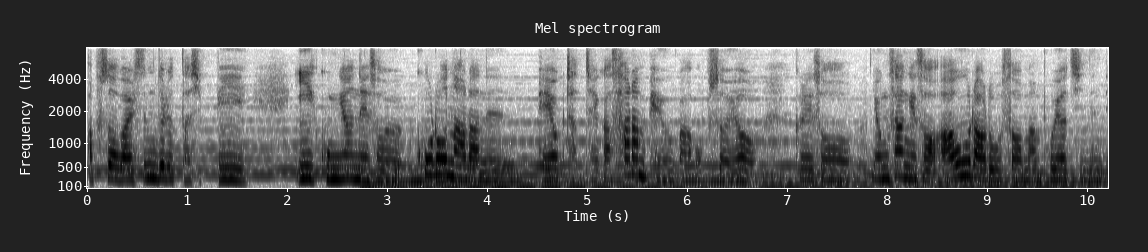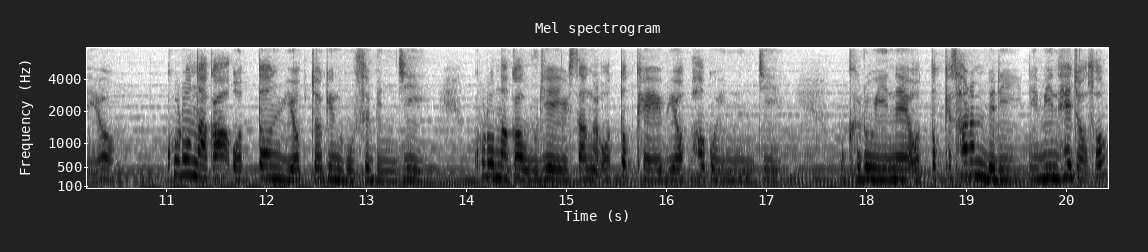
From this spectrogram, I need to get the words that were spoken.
앞서 말씀드렸다시피 이 공연에서 코로나라는 배역 자체가 사람 배우가 없어요. 그래서 영상에서 아우라로서만 보여지는데요. 코로나가 어떤 위협적인 모습인지, 코로나가 우리의 일상을 어떻게 위협하고 있는지, 뭐 그로 인해 어떻게 사람들이 예민해져서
